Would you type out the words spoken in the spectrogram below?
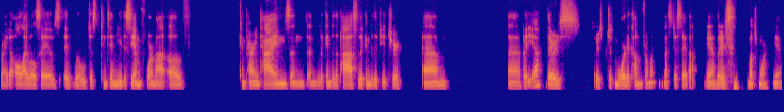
write it. All I will say is it will just continue the same format of comparing times and and look into the past, look into the future. Um, uh, but yeah, there's there's just more to come from it. Let's just say that. Yeah, there's much more. Yeah.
